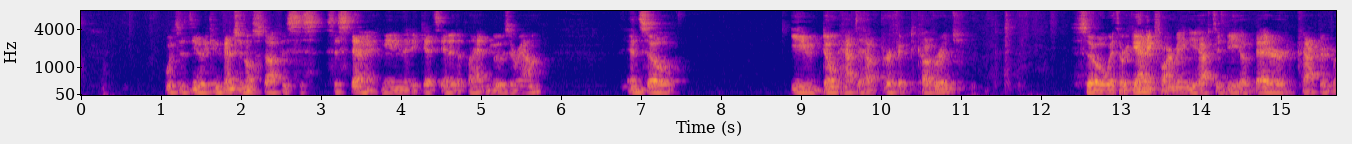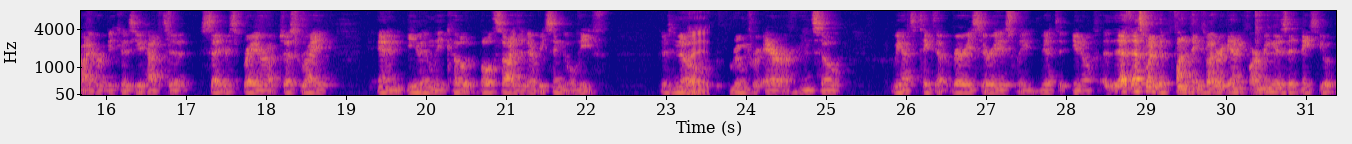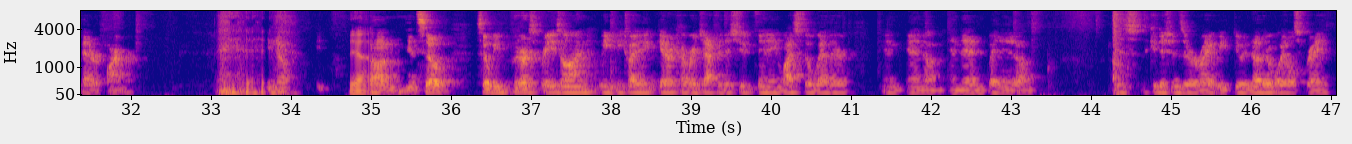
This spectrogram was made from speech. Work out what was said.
which is you know the conventional stuff, is sys- systemic, meaning that it gets into the plant and moves around, and so you don't have to have perfect coverage. So with organic farming, you have to be a better tractor driver because you have to set your sprayer up just right and evenly coat both sides of every single leaf. There's no Right. room for error, and so we have to take that very seriously. We have to, you know, that's, that's one of the fun things about organic farming is it makes you a better farmer. You know, yeah. um, and so so we put our sprays on. We, we try to get our coverage after the shoot thinning, watch the weather, and and um, and then when it um, is, the conditions are right, we do another oil spray.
